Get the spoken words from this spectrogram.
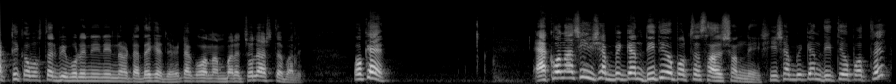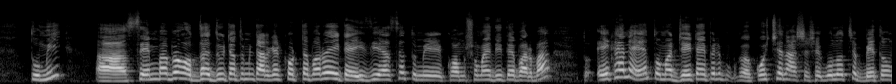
আর্থিক অবস্থার বিবরণী নির্ণয়টা দেখে যাও। এটা গ নাম্বারে চলে আসতে পারে। ওকে এখন আছে হিসাব বিজ্ঞান দ্বিতীয় পত্রের সাজেশন নিয়ে। হিসাব বিজ্ঞান দ্বিতীয় পত্রে তুমি সেম ভাবে অধ্যায় দুইটা তুমি টার্গেট করতে পারো, এটা ইজি আছে, তুমি কম সময় দিতে পারবা। তো এখানে তোমার যে টাইপের কোশ্চেন আসে সেগুলো হচ্ছে বেতন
